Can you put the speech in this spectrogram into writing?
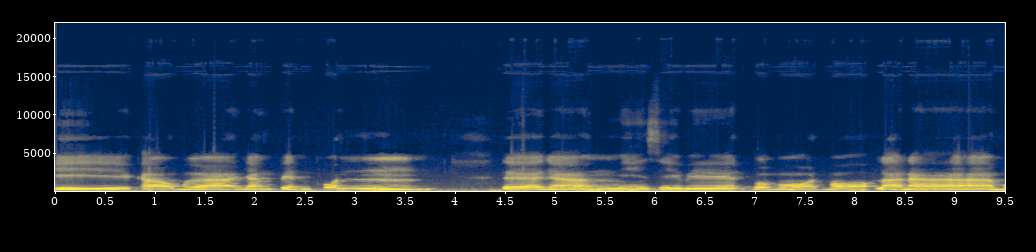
กี่ข้าวเมื่อยังเป็นคน แต่ยังมีชีวิตบ่หมดหมอลาหน้าม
